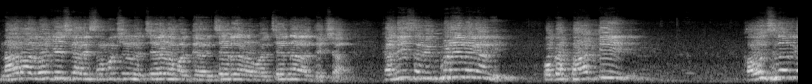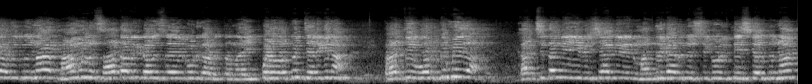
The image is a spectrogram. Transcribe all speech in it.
నారా లోకేష్ గారి సమక్షంలో చేరడం అధ్య- చేరడం చేరిన అధ్యక్ష. కనీసం ఇప్పుడైనా కానీ ఒక పార్టీ కౌన్సిలర్గా అడుగుతున్నా మామూలు సాధారణ కౌన్సిలర్ కూడా అడుగుతున్నా ఇప్పటి వరకు జరిగిన ప్రతి వర్క్ మీద ఖచ్చితంగా ఈ విషయాన్ని నేను మంత్రి గారి దృష్టి కూడా తీసుకెళ్తున్నాను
